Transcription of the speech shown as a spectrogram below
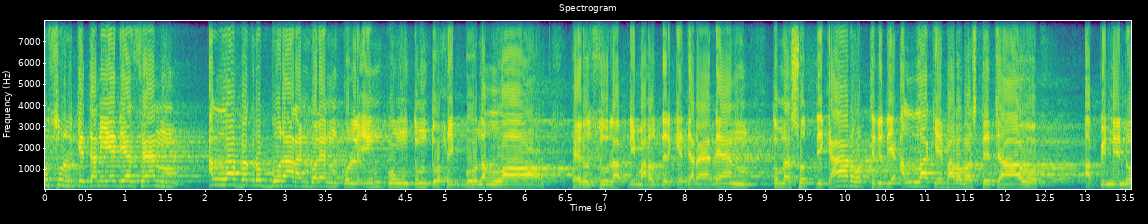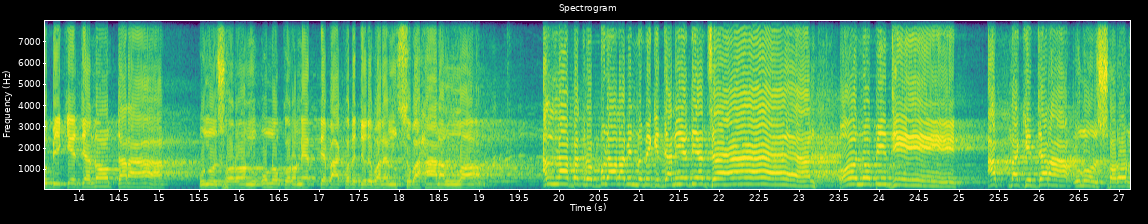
রসুলকে জানিয়ে দিয়েছেন, আল্লাহ পাক রব্বুল আলামিন বলেন, কুল ইন কুনতুম তুহিব্বুনাল্লাহ। হে রসুল, আপনি মানুষদেরকে জানায় দেন, তোমরা সত্যিকার অর্থে যদি আল্লাহকে ভালোবাসতে চাও, আপনি নবীকে যেন তারা অনুসরণ, অনুকরণ তেবা করে জুড়ে বলেন সুবাহান আল্লাহ পাক রব্বুল আলামিন নবীকে জানিয়ে দিয়েছেন, ও নবীজি, আপনাকে যারা অনুসরণ,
